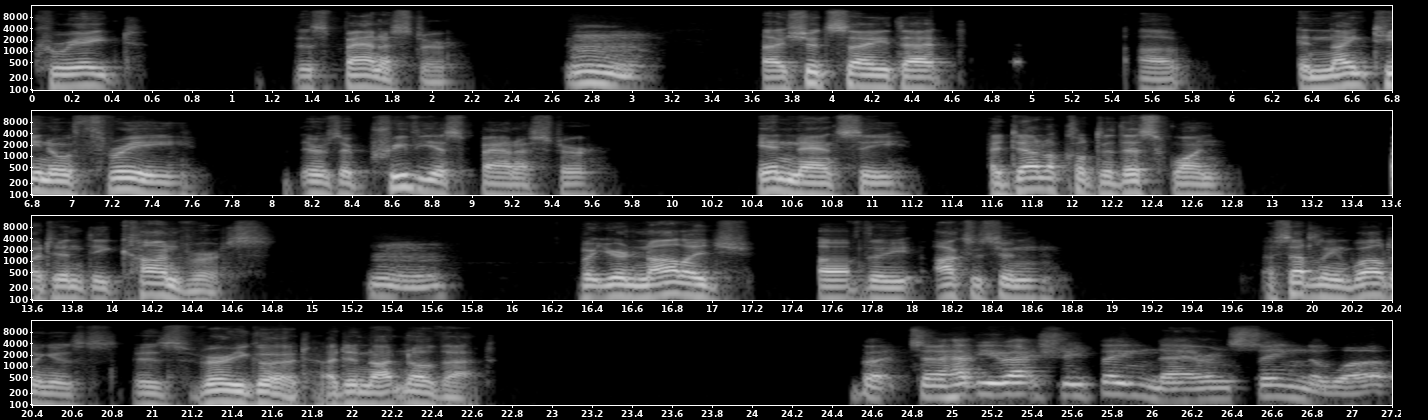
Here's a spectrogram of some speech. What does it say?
create this banister. Mm. I should say that uh, in 1903, there's a previous banister in Nancy, identical to this one, but in the converse. Mm. But your knowledge of the oxygen acetylene welding is is very good. I did not know that. But uh, have you actually been there and seen the work?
